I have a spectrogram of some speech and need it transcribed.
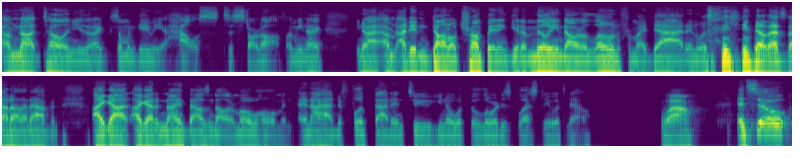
I'm not telling you that I, someone gave me a house to start off. I mean, I you know I, I didn't Donald Trump it and get a million dollar loan from my dad and was you know that's not how that happened. I got I got a nine thousand dollar mobile home and and I had to flip that into you know what the Lord has blessed me with now. Wow. And so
